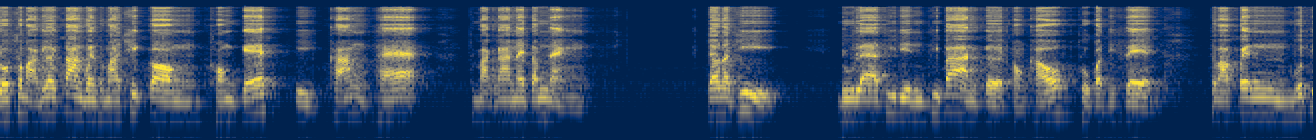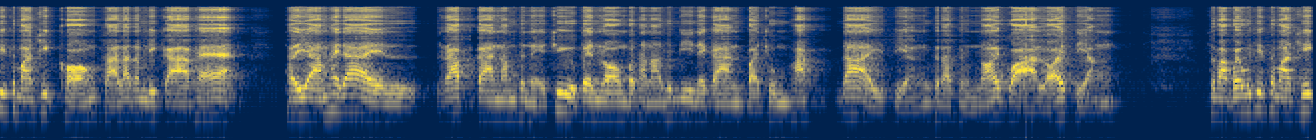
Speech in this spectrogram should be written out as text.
ลงสมัครเลือกตั้งเป็นสมาชิกกองคองเกรสอีกครั้งแพ้ สมัครงานในตำแหน่ง เจ้าหน้าที่ดูแลที่ดินที่บ้านเกิดของเขาถูกปฏิเสธ สมัครเป็นวุฒิสมาชิกของสหรัฐอเมริกาแพ้ พยายามให้ได้รับการนำเสนอชื่อเป็นรองประธานาธิบดีในการประชุมพักได้เสียงสนับสนุนน้อยกว่าร้อยเสียง สมัครเป็นวุฒิสมาชิก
